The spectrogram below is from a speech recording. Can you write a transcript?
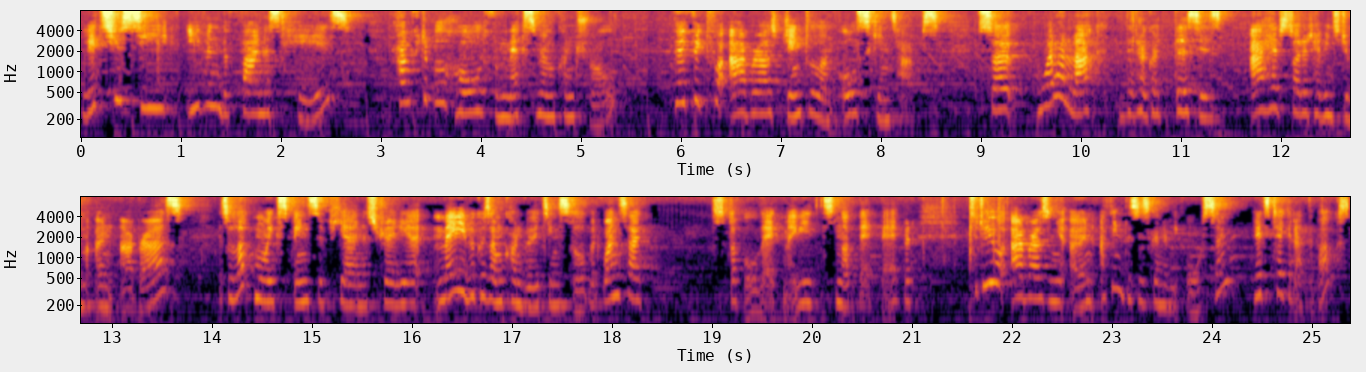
Lets you see even the finest hairs. Comfortable hold for maximum control. Perfect for eyebrows, gentle on all skin types. So what I like that I got this is I have started having to do my own eyebrows. It's a lot more expensive here in Australia, maybe because I'm converting still, but once I stop all that. Maybe it's not that bad, but to do your eyebrows on your own, I think this is going to be awesome. Let's take it out the box.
